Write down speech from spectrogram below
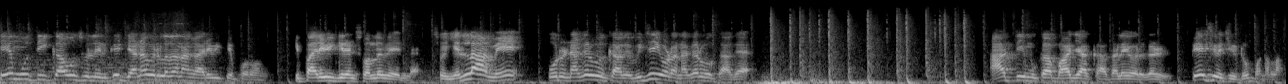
தேமுதிகவும் சொல்லியிருக்கு. ஜனவரியில தான் நாங்க அறிவிக்க போறோம். இப்ப அறிவிக்கிறேன்னு சொல்லவே இல்லை. ஸோ எல்லாமே ஒரு நகர்வுக்காக விஜயோட நகர்வுக்காக அதிமுக பாஜக தலைவர்கள் பேசி வச்சுக்கிட்டும் பண்ணலாம்.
